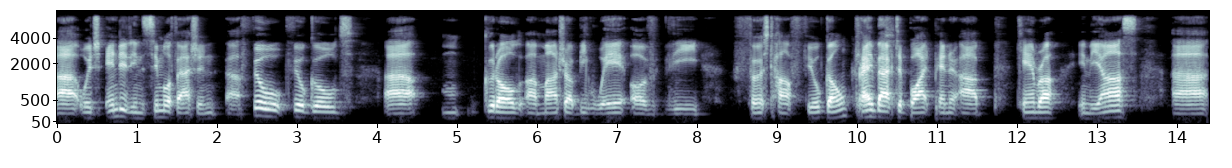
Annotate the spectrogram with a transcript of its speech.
uh, which ended in similar fashion. Uh, Phil Phil Gould's uh, good old uh, mantra: "Beware of the first half field goal." Came back to bite Pen- uh, Canberra in the ass. Uh,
